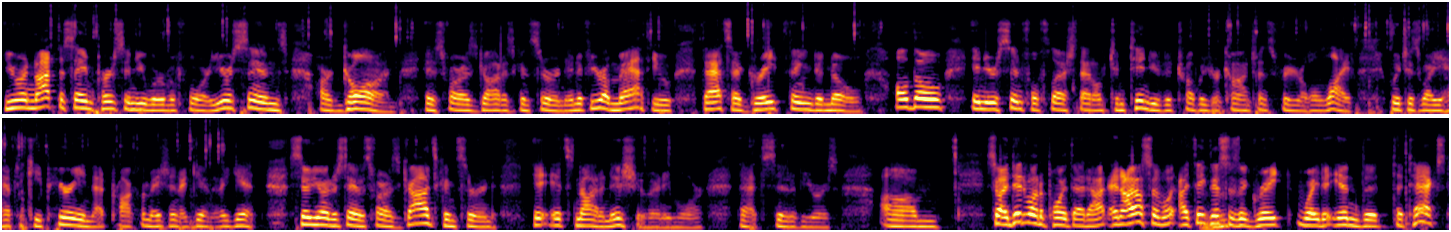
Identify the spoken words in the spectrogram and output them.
You are not the same person you were before. Your sins are gone as far as God is concerned. And if you're a Matthew, that's a great thing to know although in your sinful flesh that'll continue to trouble your conscience for your whole life, which is why you have to keep hearing that proclamation again and again. So you understand, as far as God's concerned, it, it's not an issue anymore, that sin of yours. Um, so I did want to point that out. And I also, I think mm-hmm. this is a great way to end the, the text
